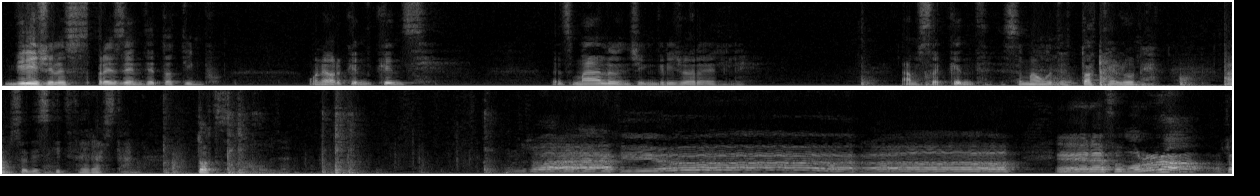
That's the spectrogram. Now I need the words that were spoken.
grijile sunt prezente tot timpul. Uneori când cânți, îți mai alungi îngrijorările. Am să cânt să mă audă toată lumea. Am să deschid fereastra. Toți să mă audă. Innefumorata,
